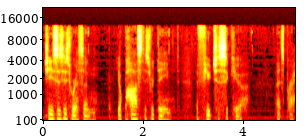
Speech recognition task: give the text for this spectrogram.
Jesus is risen. Your past is redeemed. The future's secure. Let's pray.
